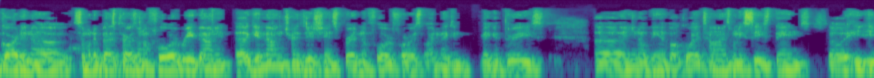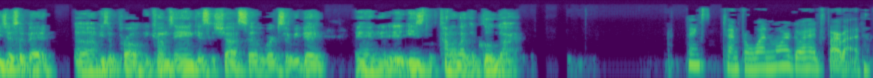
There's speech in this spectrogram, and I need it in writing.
guarding uh, some of the best players on the floor, rebounding, uh, getting out in transition, spreading the floor for us by making making threes uh, you know, being vocal at times when he sees things. So he, he's just a vet. Uh, he's a pro. He comes in, gets his shots up, works every day, and it, he's kind of like a glue guy. Thanks. Time for one more. Go ahead, Farbod.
